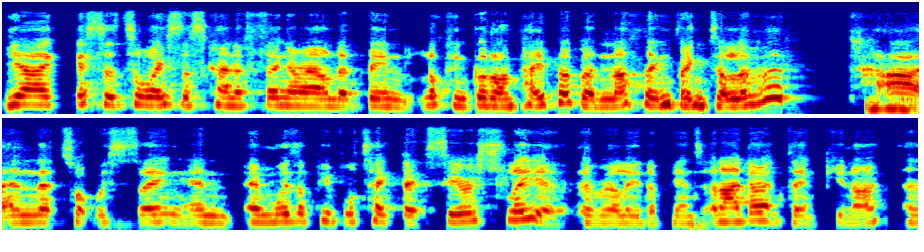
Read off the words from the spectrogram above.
Yeah, I guess it's always this kind of thing around it being looking good on paper, but nothing being delivered. Uh, and that's what we're seeing. And, and whether people take that seriously, it, it really depends. And I don't think, you know, in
